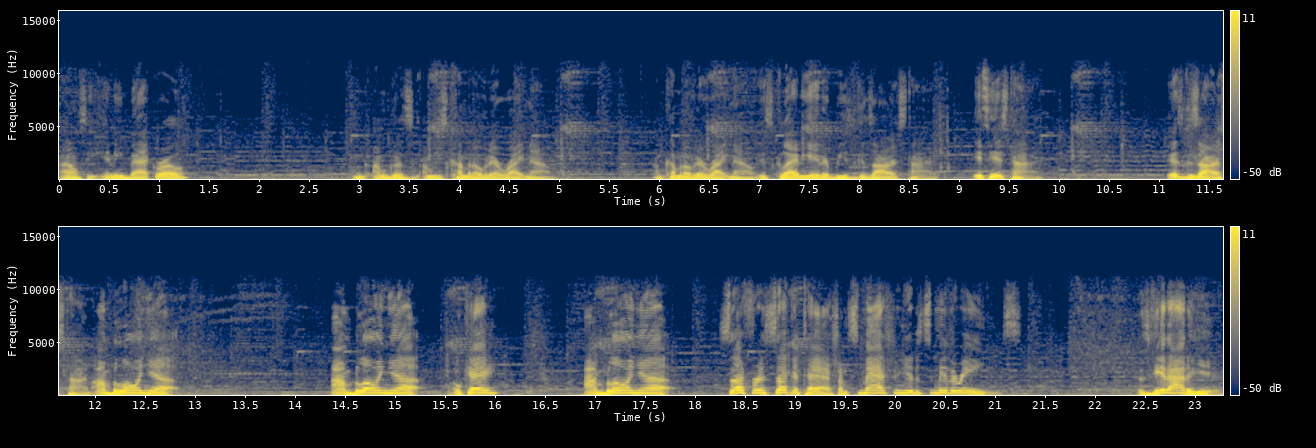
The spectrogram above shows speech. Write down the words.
I don't see any back row. I'm, I'm just I'm just coming over there right now. I'm coming over there right now. It's Gladiator beats Gyzarus's time. It's his time. It's Gyzarus's time. I'm blowing you up. I'm blowing you up. Okay? I'm blowing you up. Suffering succotash. I'm smashing you to smithereens. Let's get out of here.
